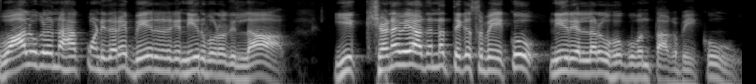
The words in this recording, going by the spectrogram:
ವಾಲುಗಳನ್ನು ಹಾಕ್ಕೊಂಡಿದ್ದಾರೆ. ಬೇರೆಯವರಿಗೆ ನೀರು ಬರೋದಿಲ್ಲ. ಈ ಕ್ಷಣವೇ ಅದನ್ನು ತೆಗೆಸಬೇಕು. ನೀರೆಲ್ಲರೂ ಹೋಗುವಂತಾಗಬೇಕು.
